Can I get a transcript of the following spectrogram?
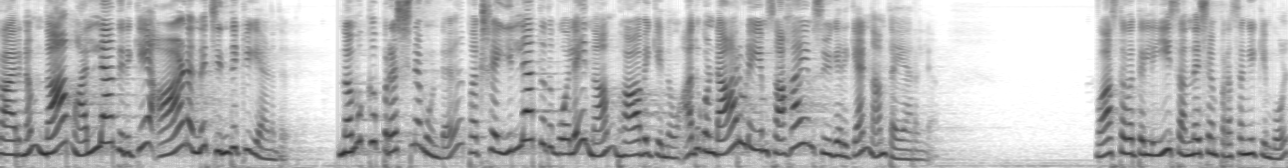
കാരണം നാം അല്ലാതിരിക്കെ ആണെന്ന് ചിന്തിക്കുകയാണത്. നമുക്ക് പ്രശ്നമുണ്ട് പക്ഷേ ഇല്ലാത്തതുപോലെ നാം ഭാവിക്കുന്നു. അതുകൊണ്ട് ആരുടെയും സഹായം സ്വീകരിക്കാൻ നാം തയ്യാറല്ല. വാസ്തവത്തിൽ ഈ സന്ദേശം പ്രസംഗിക്കുമ്പോൾ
